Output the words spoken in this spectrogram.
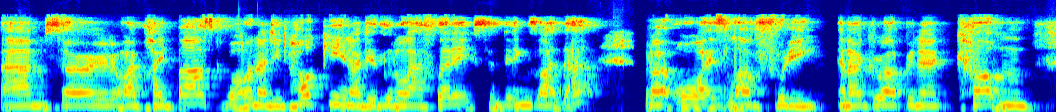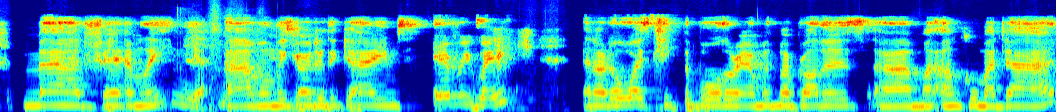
Um, so I played basketball and I did hockey and I did little athletics and things like that. But I always loved footy. And I grew up in a Carlton mad family. Yeah. Um, and we go to the games every week. And I'd always kick the ball around with my brothers, um, my uncle, my dad.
